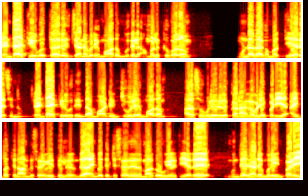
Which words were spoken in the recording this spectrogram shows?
இரண்டாயிரத்தி இருபத்தி ஆறு ஜனவரி மாதம் முதல் அமலுக்கு வரும். முன்னதாக மத்திய அரசின் இரண்டாயிரத்தி இருபத்தி ஐந்தாம் ஆண்டின் ஜூலை மாதம் அரசு ஊழியர்களுக்கான அகவலைப்படியை ஐம்பத்தி நான்கு சதவீதத்திலிருந்து ஐம்பத்தெட்டு சதவீதமாக உயர்த்தியது. முந்தைய நடைமுறையின்படி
